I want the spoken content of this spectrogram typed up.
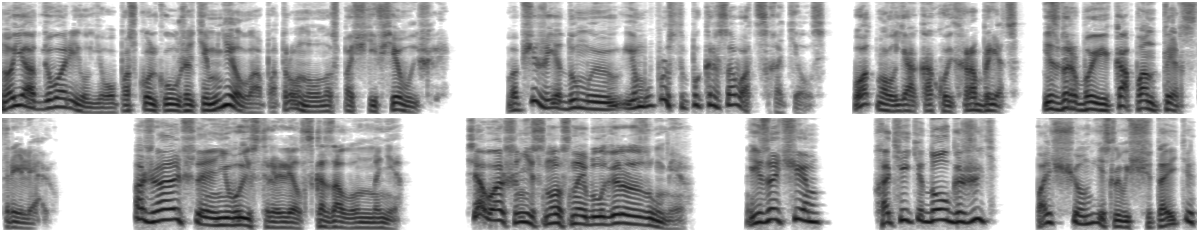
Но я отговорил его, поскольку уже темнело, а патроны у нас почти все вышли. Вообще же, я думаю, ему просто покрасоваться хотелось. Вот, мол, я какой храбрец, из дробовика пантер стреляю. «А жаль, что я не выстрелил», — сказал он мне. «Вся ваша несносное благоразумие. И зачем? Хотите долго жить? Польщен, если вы считаете,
